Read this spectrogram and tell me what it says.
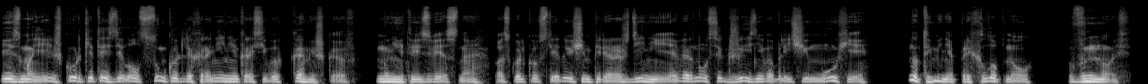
Из моей шкурки ты сделал сумку для хранения красивых камешков. Мне это известно, поскольку в следующем перерождении я вернулся к жизни в обличии мухи, но ты меня прихлопнул. Вновь.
